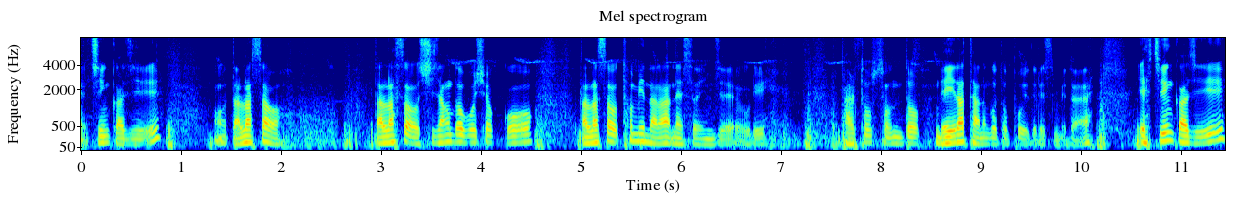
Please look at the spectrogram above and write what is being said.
예, 지금까지 어, 달라싸오 달라싸오 시장도 보셨고 달라싸오 터미널 안에서 이제 우리 발톱 손톱 네일 아트 하는 것도 보여드렸습니다. 예, 지금까지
